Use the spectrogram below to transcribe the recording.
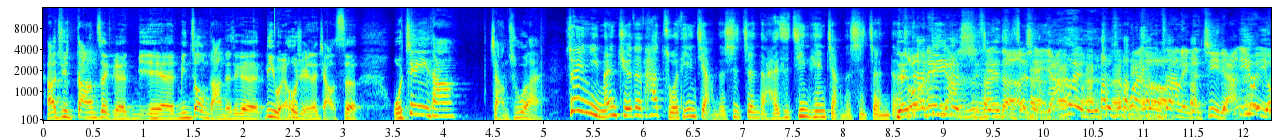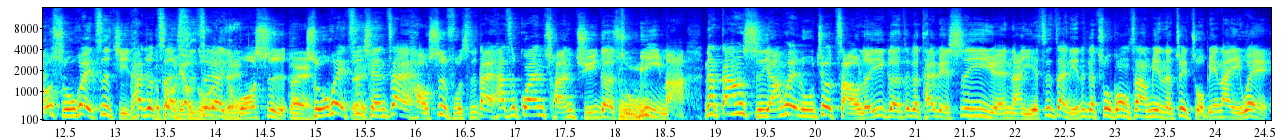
然后去当这个呃民众党的这个立委候选人的角色。我建议他讲出来。所以你们觉得他昨天讲的是真的，还是今天讲的是真的？昨天讲的是真的，而且杨慧茹就是惯用这样的一个伎俩，因为游淑慧自己他就证实这样一个模式。淑慧之前在好市府时代，他是官船局的主秘嘛，那当时杨慧茹就找了一个这个台北市议员呢，也是在你那个触控上面的最左边那一位，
